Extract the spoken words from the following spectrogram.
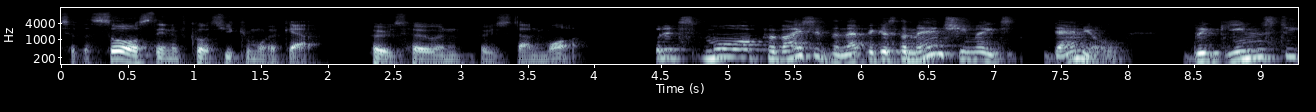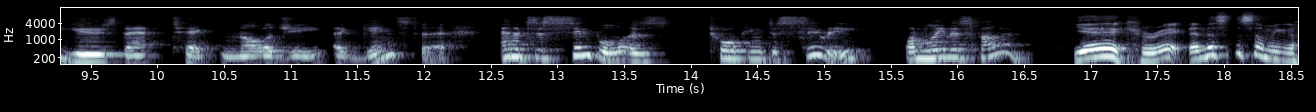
to the source, then of course you can work out who's who and who's done what. But it's more pervasive than that because the man she meets, Daniel, begins to use that technology against her. And it's as simple as talking to Siri on Lena's phone. Yeah, correct. And this is something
